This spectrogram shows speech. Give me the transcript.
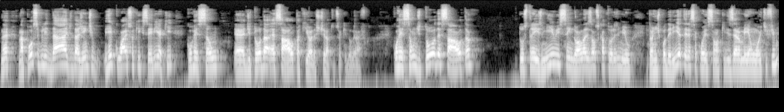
né? Na possibilidade da gente recuar isso aqui, que seria aqui correção é, de toda essa alta aqui, ó. Deixa eu tirar tudo isso aqui do gráfico. Correção de toda essa alta dos 3.100 dólares aos 14 mil. Então a gente poderia ter essa correção aqui de 0,618 de FIBO,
